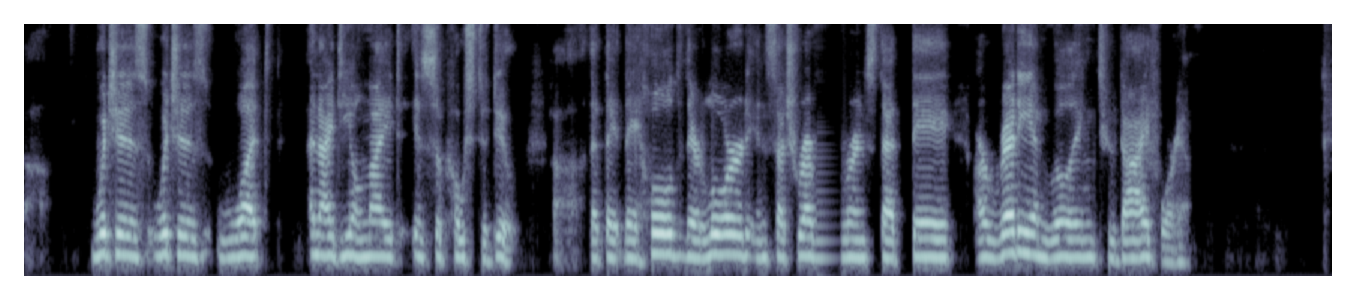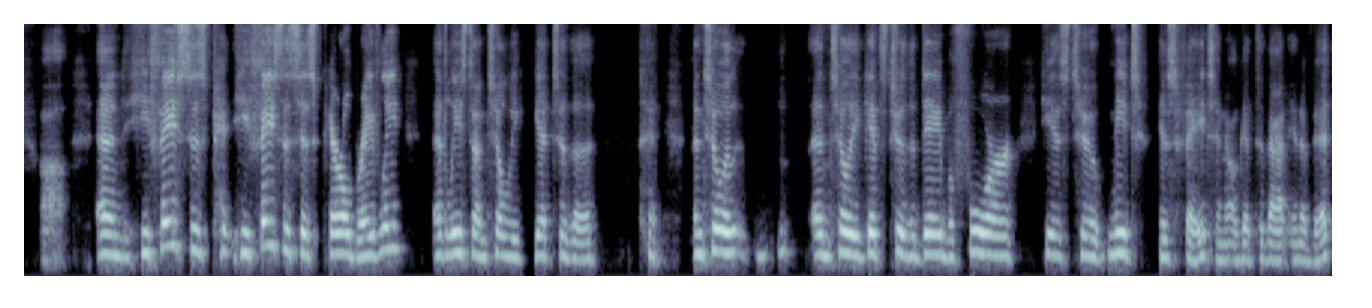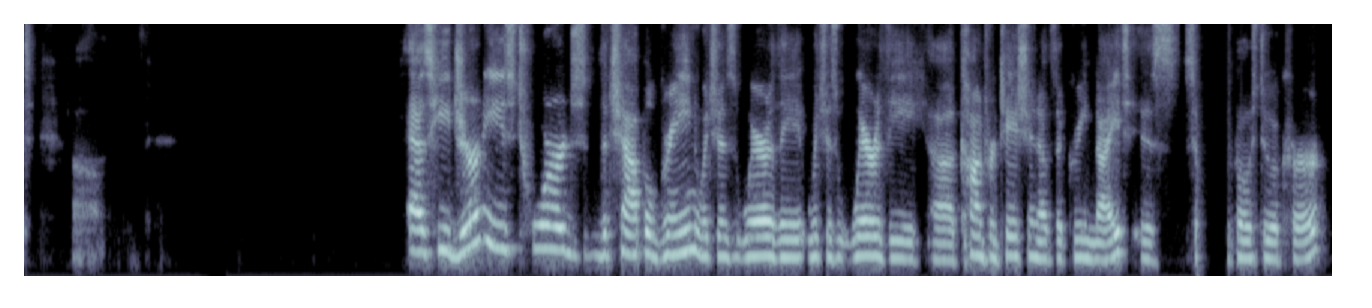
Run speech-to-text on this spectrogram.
uh, which is which is what an ideal knight is supposed to do uh, that they, they hold their Lord in such reverence that they are ready and willing to die for him. Uh, and he faces he faces his peril bravely, at least until we get to the until until he gets to the day before he is to meet his fate, and I'll get to that in a bit. Um, as he journeys towards the chapel green which is where the which is where the uh, confrontation of the green knight is supposed to occur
